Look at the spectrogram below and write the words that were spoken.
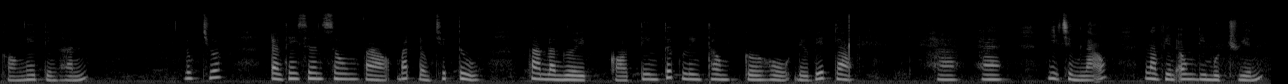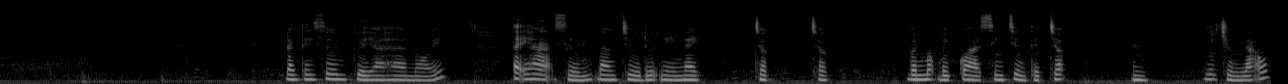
có nghe tiếng hắn. Lúc trước Đằng Thanh Sơn xông vào bắt đồng chết tử. Phạm là người có tin tức linh thông cơ hồ đều biết cả. Ha ha Nhị trưởng lão Làm phiền ông đi một chuyến. Đằng Thanh Sơn cười hà hà nói Tại hạ sớm đang chờ đợi ngày này. Chật chật. Vân Mộng Bạch Quả sinh trưởng thật chậm. Ừ, nhị trưởng lão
